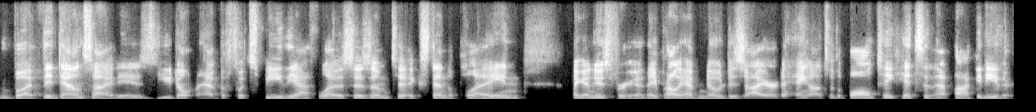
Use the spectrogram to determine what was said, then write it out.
But the downside is you don't have the foot speed, the athleticism to extend the play. And I got news for you. They probably have no desire to hang on to the ball and take hits in that pocket either.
